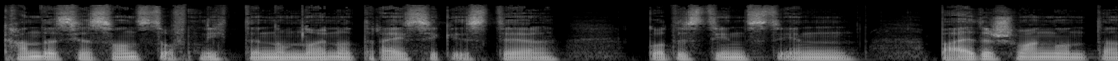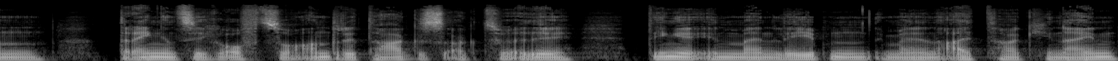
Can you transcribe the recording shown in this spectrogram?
kann das ja sonst oft nicht, denn um 9.30 Uhr ist der Gottesdienst in Balderschwang und dann drängen sich oft so andere tagesaktuelle Dinge in mein Leben, in meinen Alltag hinein,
